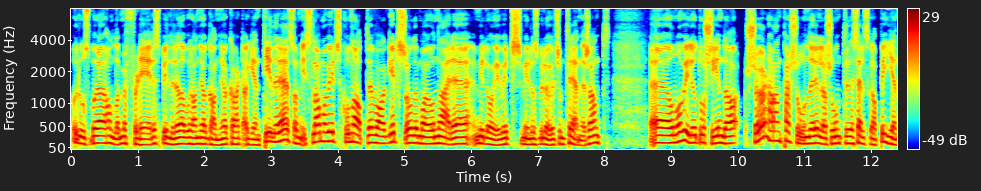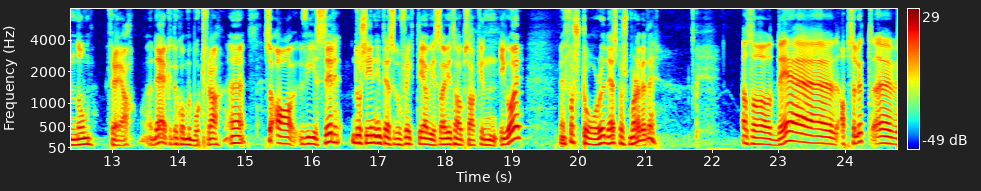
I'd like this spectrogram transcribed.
Og Rosenborg har handla med flere spillere da, hvor han Jaganjak har vært agent tidligere, som Islamovic, Konate, Vagic, og det var jo nære Milojevic, Milos Milojevic som trener, sant. Eh, Og nå vil jo Dorsin da sjøl ha en personlig relasjon til selskapet gjennom Frøya. Det er ikke til å komme bort fra. Eh, Så avviser Dorsin interessekonflikt i avisa vi tar opp saken i går. Men forstår du det spørsmålet, Petter? Altså, det Absolutt. Eh,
